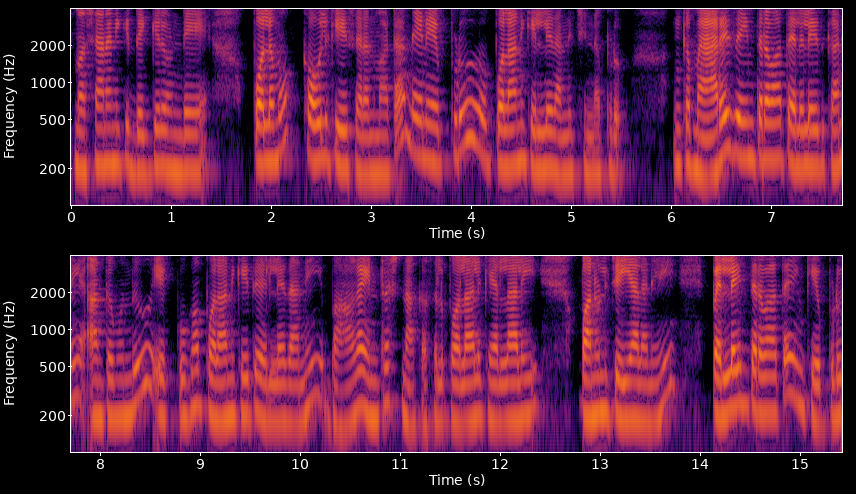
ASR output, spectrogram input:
శ్మశానానికి దగ్గర ఉండే పొలము కౌలుకి వేసారనమాట నేను ఎప్పుడు పొలానికి వెళ్ళేదాన్ని చిన్నప్పుడు. ఇంకా మ్యారేజ్ అయిన తర్వాత వెళ్ళలేదు కానీ అంతకుముందు ఎక్కువగా పొలానికి అయితే వెళ్ళేదాన్ని. బాగా ఇంట్రెస్ట్ నాకు అసలు పొలాలకి వెళ్ళాలి పనులు చేయాలని. పెళ్ళైన తర్వాత ఇంకెప్పుడు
